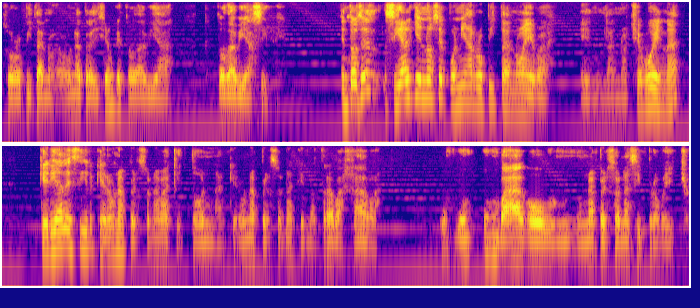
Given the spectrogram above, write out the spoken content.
su ropita nueva, una tradición que todavía, todavía sigue. Entonces, si alguien no se ponía ropita nueva en la Nochebuena, quería decir que era una persona baquetona, que era una persona que no trabajaba, un, vago, una persona sin provecho.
